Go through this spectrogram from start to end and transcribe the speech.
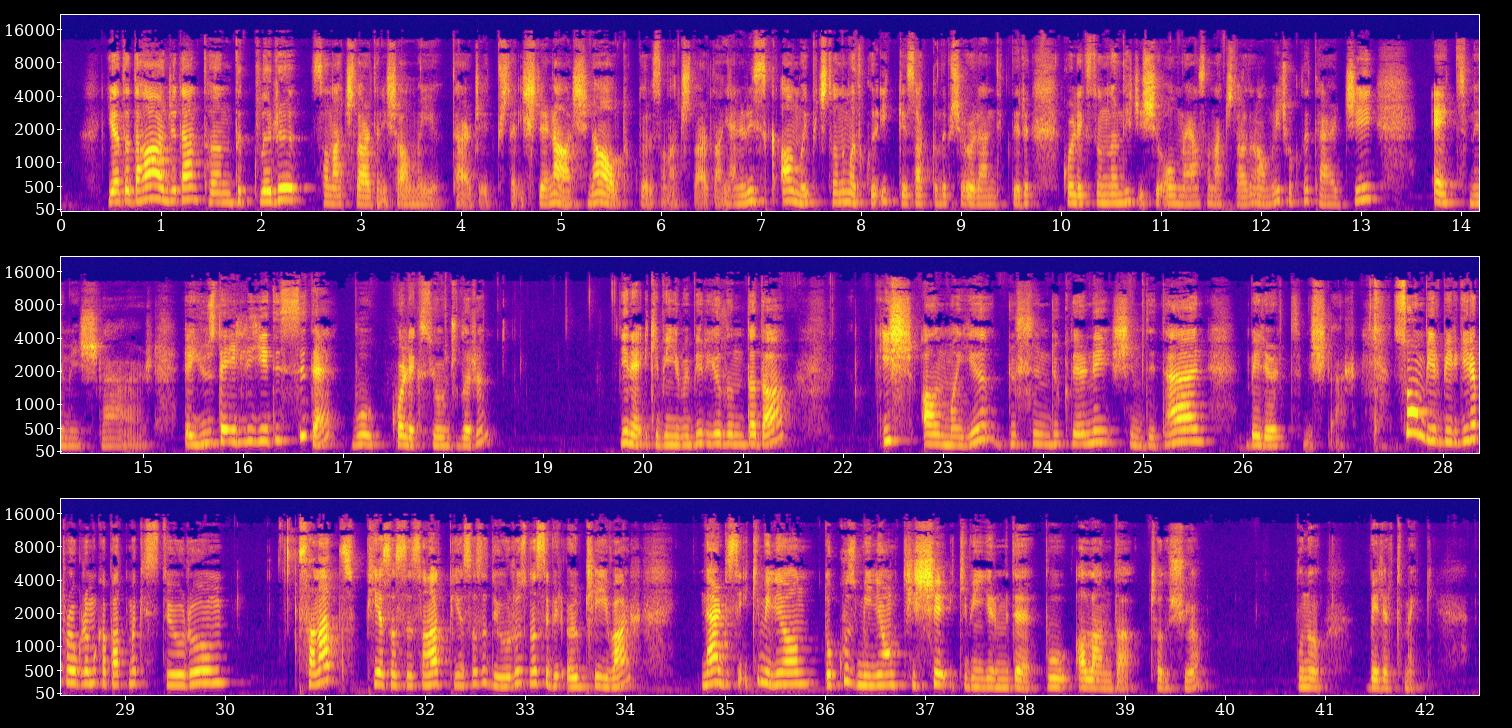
ya da daha önceden tanıdıkları sanatçılardan iş almayı tercih etmişler. İşlerine aşina oldukları sanatçılardan. Yani risk almayıp hiç tanımadıkları, ilk kez hakkında bir şey öğrendikleri, koleksiyonlarında hiç işi olmayan sanatçılardan almayı çok da tercih etmemişler. E, %57'si de bu koleksiyoncuların yine 2021 yılında da iş almayı düşündüklerini şimdiden belirtmişler. Son bir bilgiyle programı kapatmak istiyorum sanat piyasası, sanat piyasası diyoruz. Nasıl bir ölçeği var? Neredeyse 2 milyon 9 milyon kişi 2020'de bu alanda çalışıyor. Bunu belirtmek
